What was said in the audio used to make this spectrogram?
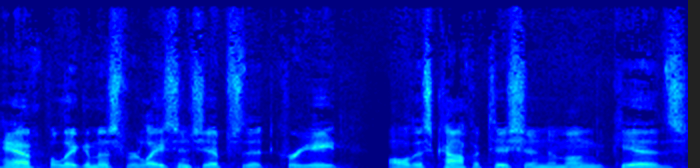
have polygamous relationships that create all this competition among the kids.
